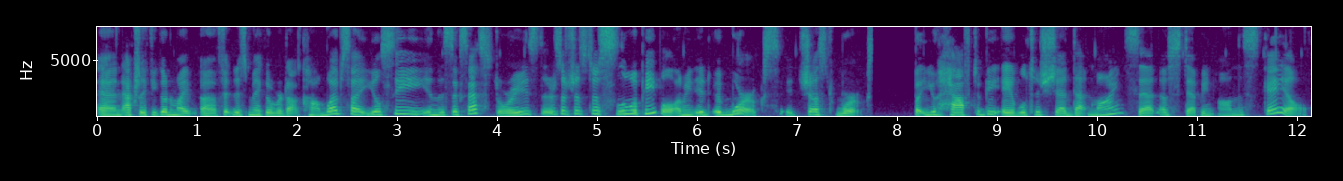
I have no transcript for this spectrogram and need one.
And actually, if you go to my uh, fitnessmakeover.com website, you'll see in the success stories, there's just a slew of people. I mean, it, it works, it just works. But you have to be able to shed that mindset of stepping on the scale.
